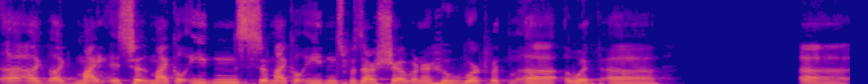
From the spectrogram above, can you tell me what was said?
uh, like like Mike, so Michael Edens, so Michael Edens was our showrunner who worked with uh, with uh, uh,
